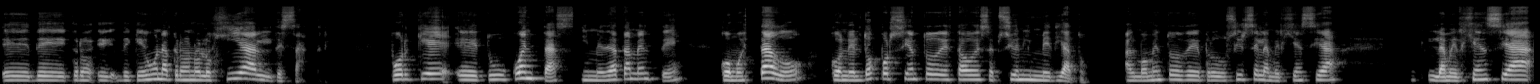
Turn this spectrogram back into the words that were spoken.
eh, de, eh, de que es una cronología al desastre. Porque eh, tú cuentas inmediatamente como Estado con el 2% de estado de excepción inmediato al momento de producirse la emergencia, la emergencia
